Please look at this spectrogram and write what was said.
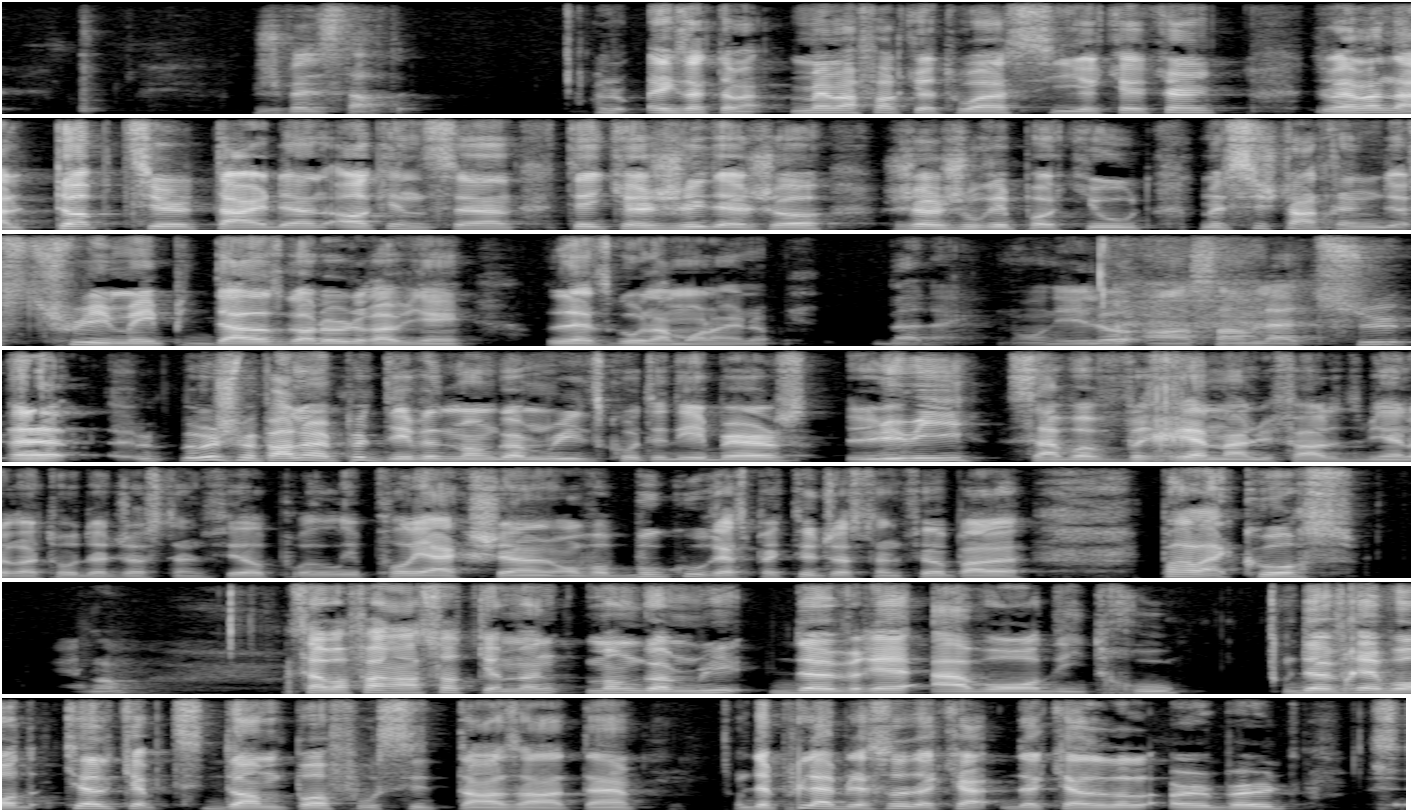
Je vais le starter. Exactement. Même affaire que toi. S'il y a quelqu'un vraiment dans le top tier Titan, Hawkinson, tel que j'ai déjà, je jouerai pas cute. Mais si je suis en train de streamer puis Dallas Goddard revient, let's go dans mon line-up. Ben, on est là ensemble là-dessus. Euh, moi, je veux parler un peu de David Montgomery du côté des Bears. Lui, ça va vraiment lui faire du bien le retour de Justin Field pour les play action. On va beaucoup respecter Justin Field par, par la course. Ça va faire en sorte que Mon- Montgomery devrait avoir des trous, devrait avoir quelques petits dump off aussi de temps en temps. Depuis la blessure de, Khalil Herbert,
